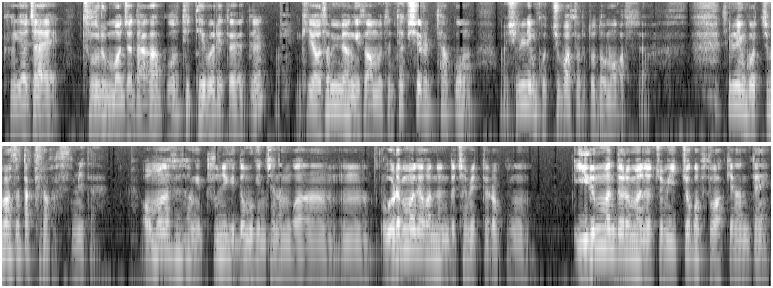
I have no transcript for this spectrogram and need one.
그 여자애 둘은 먼저 나가고 뒷테이블에 있던 애들 이렇게 여섯 명이서 아무튼 택시를 타고 신림 고추밭으로 또 넘어갔어요. 신림 고추밭으로 딱 들어갔습니다. 어머나 세상에 분위기 너무 괜찮은 거야. 응. 오랜만에 갔는데 재밌더라고 이름만 들으면 좀 이쪽 업소 같긴 한데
